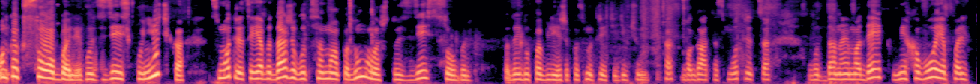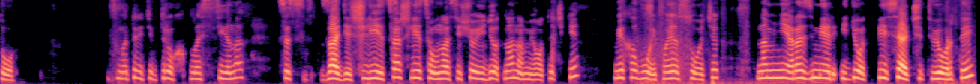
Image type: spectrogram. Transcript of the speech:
он как соболь. Вот здесь куничка смотрится. Я бы даже вот сама подумала, что здесь соболь. Подойду поближе, посмотрите, девчонки, как богато смотрится вот данная модель. Меховое пальто смотрите, в трех пластинах. Сзади шлица. Шлица у нас еще идет на наметочке. Меховой поясочек. На мне размер идет 54.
